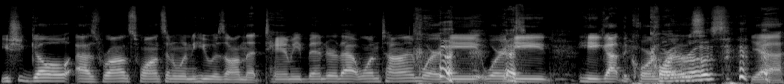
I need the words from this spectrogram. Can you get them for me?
You should go as Ron Swanson when he was on that Tammy Bender that one time where he where Yes. he he got the cornrows. cornrows. Yeah.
